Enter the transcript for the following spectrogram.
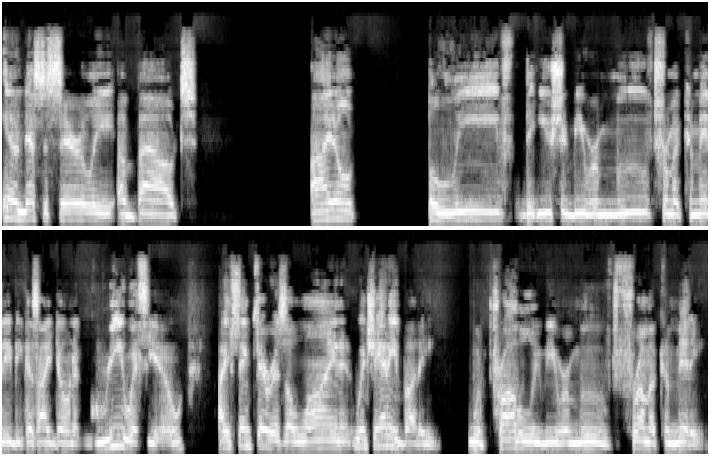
you know, necessarily about I don't believe that you should be removed from a committee because I don't agree with you. I think there is a line at which anybody would probably be removed from a committee.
